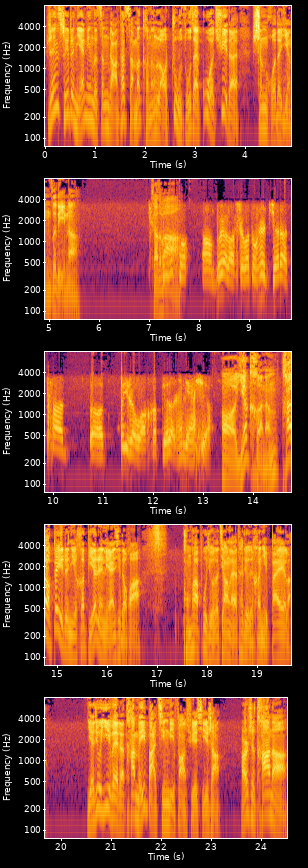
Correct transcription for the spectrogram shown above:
人随着年龄的增长，他怎么可能老驻足在过去的生活的影子里呢？晓得吧？嗯，不是老师，我总是觉得他，呃，背着我和别的人联系。哦，也可能他要背着你和别人联系的话，恐怕不久的将来他就得和你掰了，也就意味着他没把精力放学习上，而是他呢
